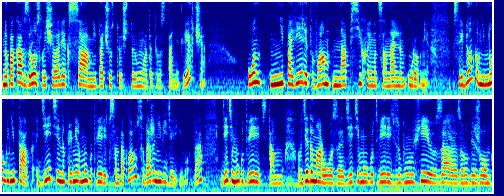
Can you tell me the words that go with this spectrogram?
Но пока взрослый человек сам не почувствует, что ему от этого станет легче, он не поверит вам на психоэмоциональном уровне. С ребенком немного не так. Дети, например, могут верить в Санта-Клауса, даже не видя его. Да? Дети могут верить там, в Деда Мороза, дети могут верить в зубную фею за, за рубежом.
